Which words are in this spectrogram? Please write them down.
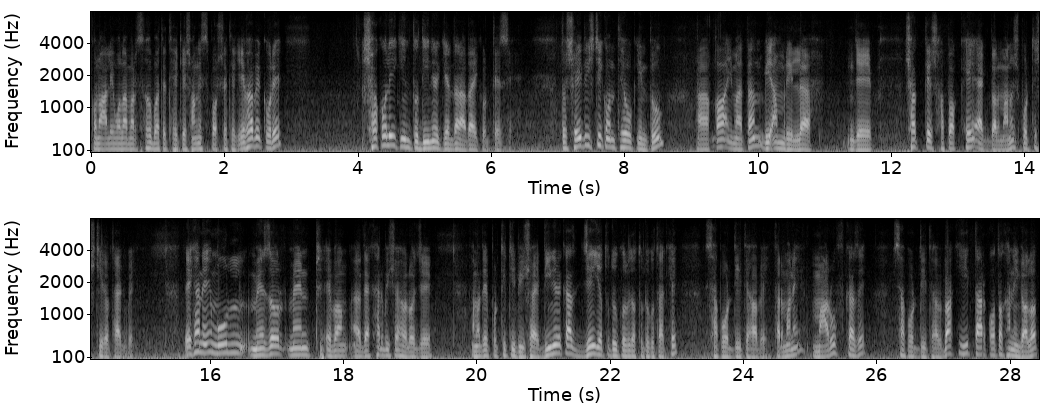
কোনো আলিম ওলামার সহবাতে থেকে, সংস্পর্শে থেকে এভাবে করে সকলেই কিন্তু দিনের কেরদার আদায় করতেছে। তো সেই দৃষ্টিকোণ থেকেও কিন্তু ক ইমাতান বি আমরিল্লাহ যে সত্যের সপক্ষে একদল মানুষ প্রতিষ্ঠিত থাকবে। এখানে মূল মেজারমেন্ট এবং দেখার বিষয় হলো যে আমাদের প্রতিটি বিষয়, দিনের কাজ যেই যতটুকু করবে ততটুকু তাকে সাপোর্ট দিতে হবে। তার মানে মারুফ কাজে সাপোর্ট দিতে হবে। বাকি তার কতখানি গলত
